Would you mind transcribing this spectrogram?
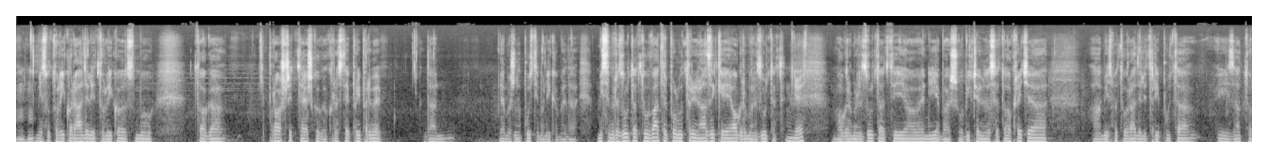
-huh. Mi smo toliko radili, toliko smo toga prošli teško ga kroz te pripreme da ne možemo da pustimo nikome da mislim rezultat u waterpolu tri razlike je ogroman rezultat. Yes. Ogroman rezultat i ove, nije baš uobičajeno da se to okreće, a, a mi smo to uradili tri puta i zato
